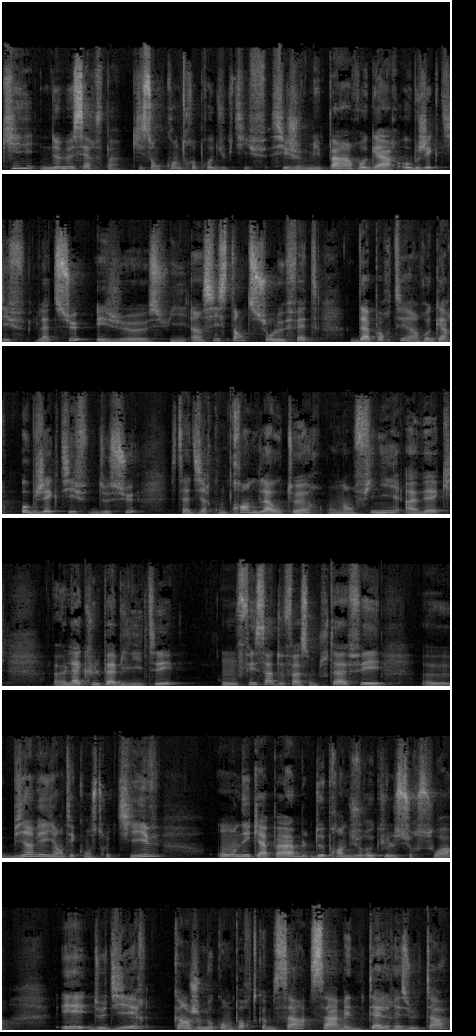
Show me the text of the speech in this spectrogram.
qui ne me servent pas, qui sont contre-productifs. Si je ne mets pas un regard objectif là-dessus, et je suis insistante sur le fait d'apporter un regard objectif dessus, c'est-à-dire qu'on prend de la hauteur, on en finit avec euh, la culpabilité, on fait ça de façon tout à fait euh, bienveillante et constructive, on est capable de prendre du recul sur soi et de dire quand je me comporte comme ça, ça amène tel résultat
